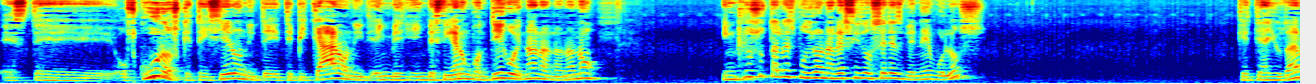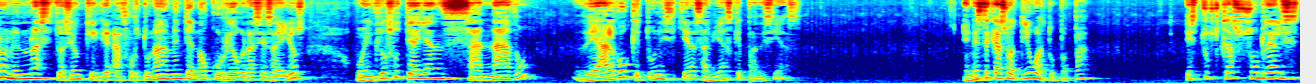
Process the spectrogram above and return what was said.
este oscuros que te hicieron y te, te picaron y investigaron contigo. No, no, no, no, no. Incluso tal vez pudieron haber sido seres benévolos que te ayudaron en una situación que afortunadamente no ocurrió gracias a ellos, o incluso te hayan sanado de algo que tú ni siquiera sabías que padecías. En este caso a ti o a tu papá. Estos casos son reales,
